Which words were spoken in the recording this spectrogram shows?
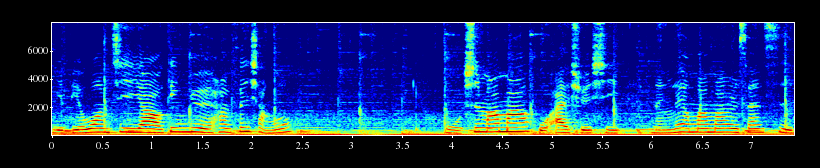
也别忘记要订阅和分享哦。我是妈妈，我爱学习，能量妈妈二三四，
